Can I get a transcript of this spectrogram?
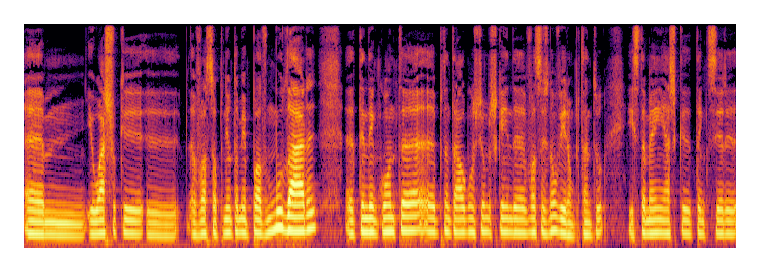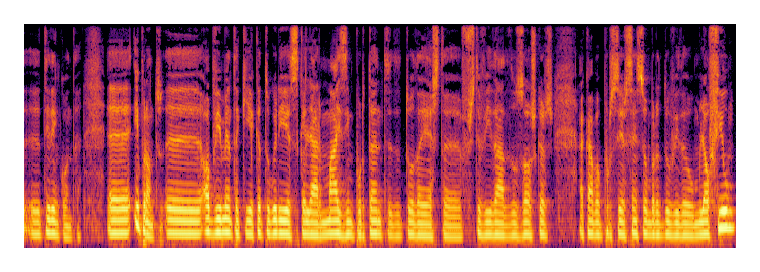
ehm, eu acho que eh, a vossa opinião também pode mudar, eh, tendo em conta, eh, portanto, há alguns filmes que ainda vocês não viram, portanto, isso também acho que tem que ser eh, tido em conta. Eh, e pronto, eh, obviamente aqui a categoria se calhar mais importante de toda esta festividade dos Oscars acaba por ser, sem sombra de dúvida, o melhor filme.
